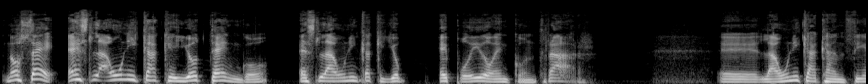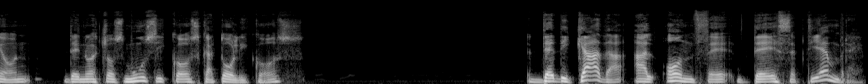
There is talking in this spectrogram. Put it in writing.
no sé, es la única que yo tengo, es la única que yo he podido encontrar. La única canción de nuestros músicos católicos dedicada al 11 de septiembre.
